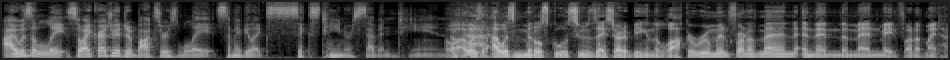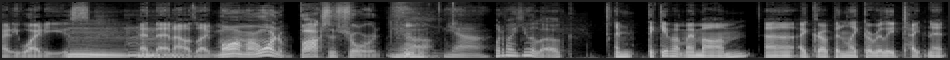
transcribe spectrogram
i was a late so i graduated boxers late so maybe like 16 or 17 Oh, I was I was middle school as soon as I started being in the locker room in front of men, and then the men made fun of my tidy whities, Mm. and then I was like, "Mom, I want a boxer short." yeah Yeah. what about you Alok? I'm thinking about my mom. Uh, I grew up in like a really tight knit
